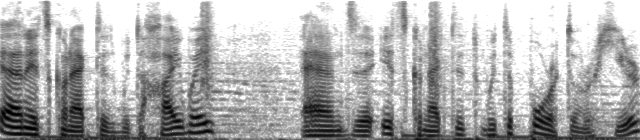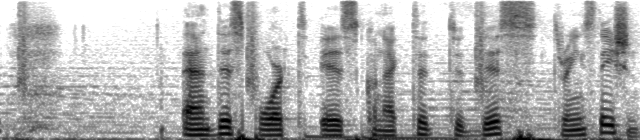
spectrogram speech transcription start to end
and it's connected with the highway and uh, it's connected with the port over here and this port is connected to this train station.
